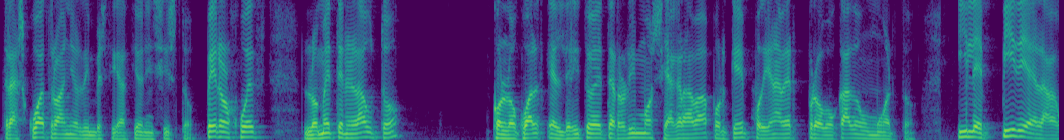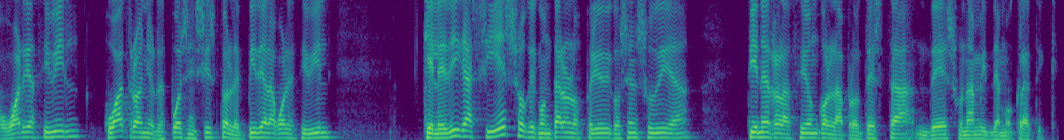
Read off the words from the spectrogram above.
tras cuatro años de investigación, insisto. Pero el juez lo mete en el auto, con lo cual el delito de terrorismo se agrava porque podrían haber provocado un muerto. Y le pide a la Guardia Civil, cuatro años después, insisto, le pide a la Guardia Civil que le diga si eso que contaron los periódicos en su día tiene relación con la protesta de Tsunami Democratic.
